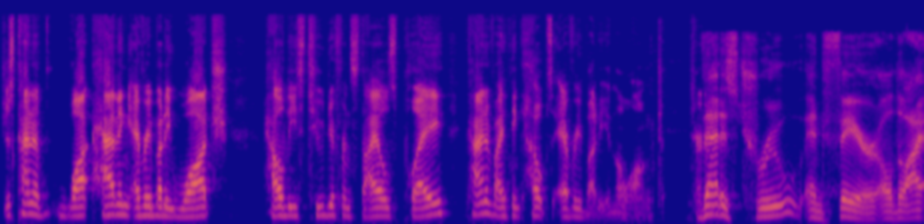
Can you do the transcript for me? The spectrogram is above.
just kind of wa- having everybody watch how these two different styles play kind of I think helps everybody in the long term. That is true and fair. Although I,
